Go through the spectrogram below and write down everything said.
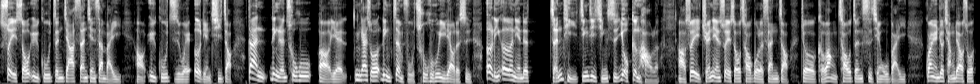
税收预估增加三千三百亿，哦，预估值为二点七兆。但令人出乎啊，也应该说令政府出乎意料的是，二零二二年的整体经济情势又更好了啊，所以全年税收超过了三兆，就渴望超增四千五百亿。官员就强调说，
